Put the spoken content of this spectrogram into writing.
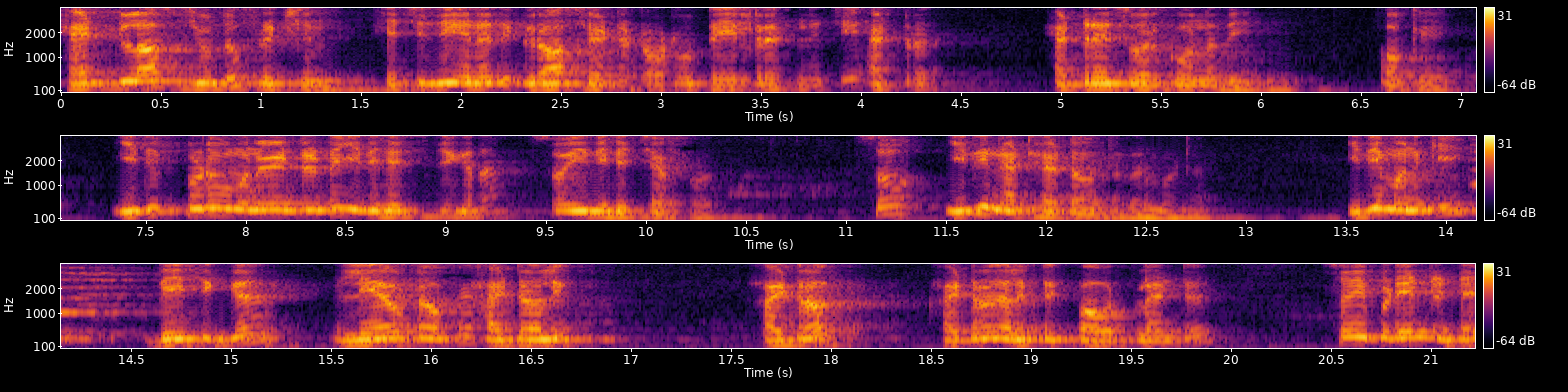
head loss due to friction HG అనేది gross head total tail race నుంచి హెడ్ హెడ్ రేస్ వరకు ఉన్నది. ఓకే ఇది ఇప్పుడు మనం ఏంటంటే ఇది హెచ్జి కదా సో ఇది హెచ్ఎఫ్ సో ఇది నెట్ హెడ్ అవుతుంది అనమాట ఇది మనకి బేసిక్గా లేఅవుట్ ఆఫ్ ఏ హైడ్రాలిక్ హైడ్రాక్ hydro electric power plant so ఇప్పుడు ఏంటంటే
